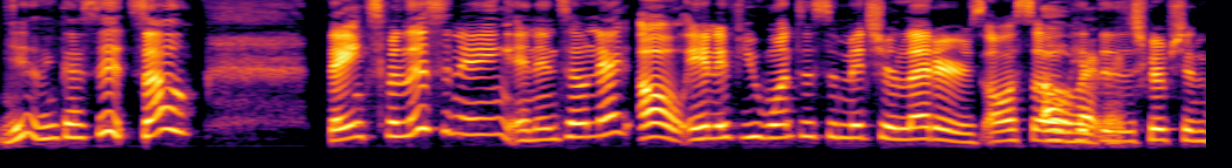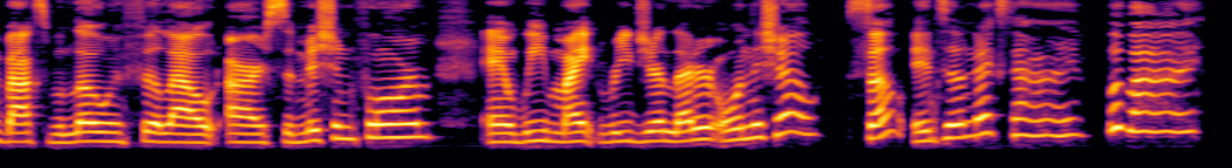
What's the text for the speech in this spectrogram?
Yeah, I think that's it. So thanks for listening and until next oh and if you want to submit your letters also oh, hit right, the right. description box below and fill out our submission form and we might read your letter on the show so until next time bye bye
